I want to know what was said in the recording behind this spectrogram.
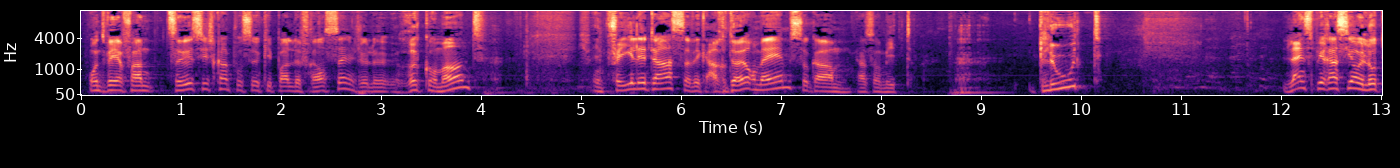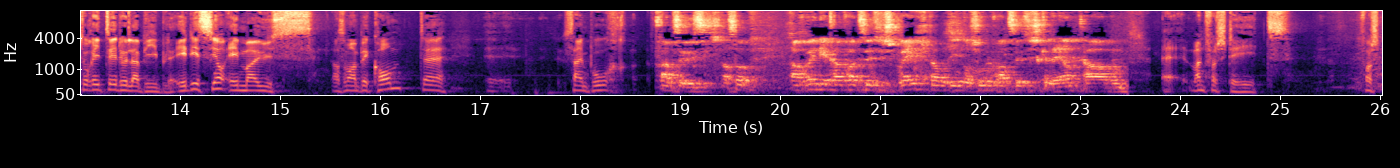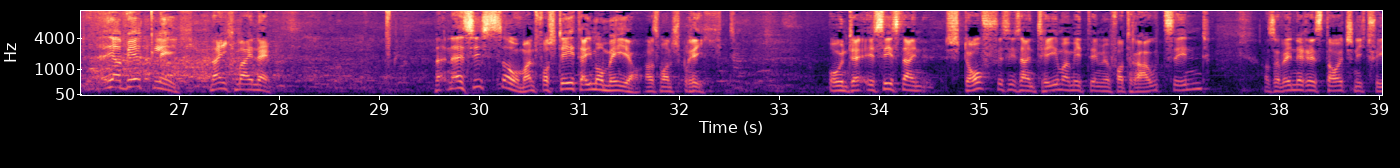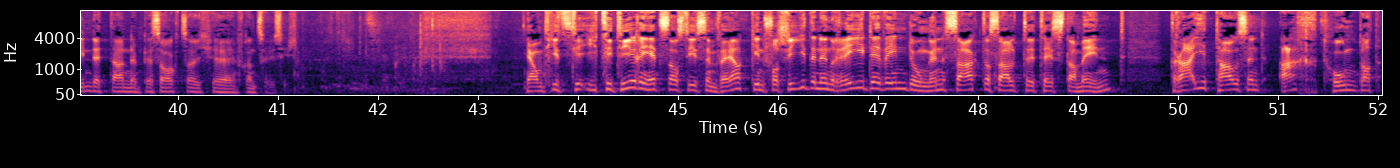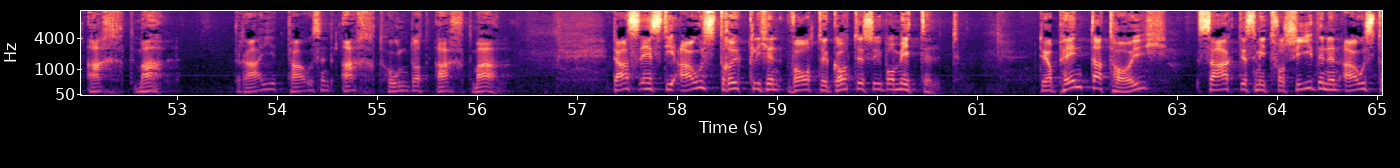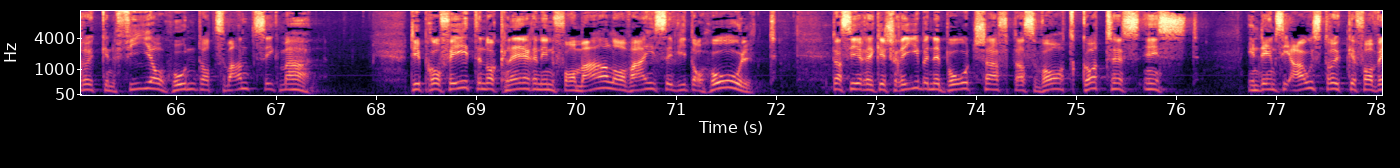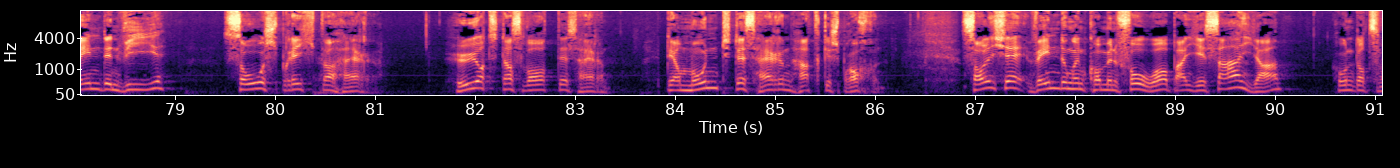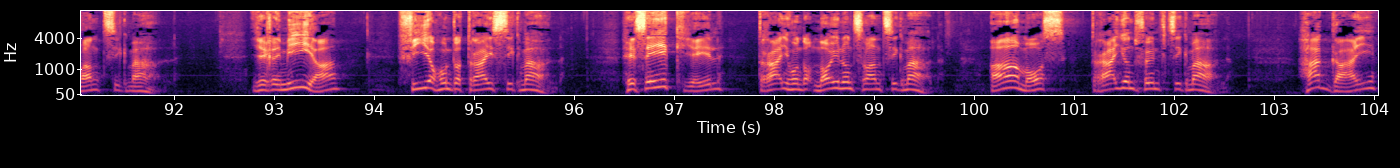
Und wer Französisch kann, pour ceux qui parlent le français, je le recommande. Ich empfehle das, avec ardeur même, sogar also mit Glut. L'inspiration et l'autorité de la Bible, Edition Emmaüs. Also man bekommt äh, äh, sein Buch Französisch. Also auch wenn ihr kein Französisch sprecht, aber die in der Schule Französisch gelernt haben. Äh, man versteht's. Verste ja, wirklich. Nein, ich meine, Nein, es ist so, man versteht ja immer mehr, als man spricht. Und äh, es ist ein Stoff, es ist ein Thema, mit dem wir vertraut sind. Also wenn ihr es Deutsch nicht findet, dann besorgt euch äh, Französisch. Ja, und ich, ich zitiere jetzt aus diesem Werk, in verschiedenen Redewendungen sagt das Alte Testament 3808 Mal. 3808 Mal dass es die ausdrücklichen Worte Gottes übermittelt. Der Pentateuch sagt es mit verschiedenen Ausdrücken 420 Mal. Die Propheten erklären in formaler Weise wiederholt, dass ihre geschriebene Botschaft das Wort Gottes ist, indem sie Ausdrücke verwenden wie so spricht der Herr. Hört das Wort des Herrn. Der Mund des Herrn hat gesprochen. Solche Wendungen kommen vor bei Jesaja 120 Mal, Jeremia 430 Mal, Hesekiel 329 Mal, Amos 53 Mal, Haggai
